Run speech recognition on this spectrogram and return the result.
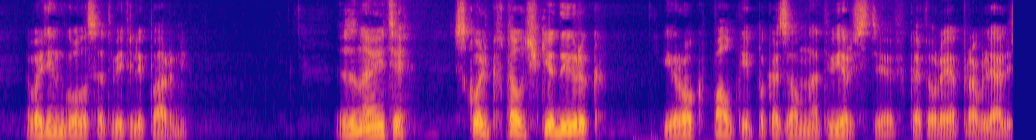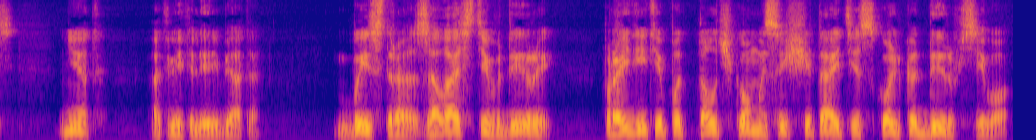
— в один голос ответили парни. «Знаете, сколько в толчке дырок?» И Рок палкой показал на отверстие, в которое оправлялись. «Нет», — ответили ребята. «Быстро залазьте в дыры, пройдите под толчком и сосчитайте, сколько дыр всего».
